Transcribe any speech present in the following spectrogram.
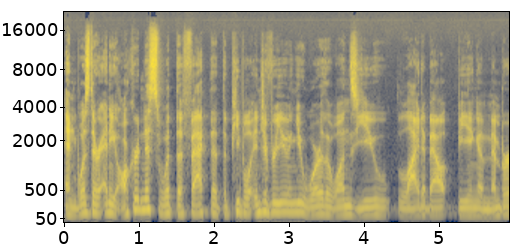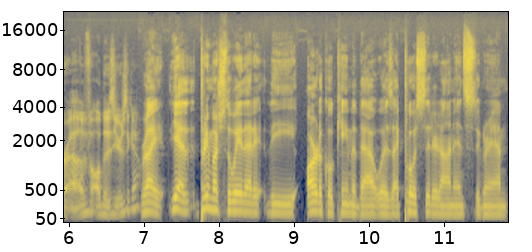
And was there any awkwardness with the fact that the people interviewing you were the ones you lied about being a member of all those years ago? right. Yeah, pretty much the way that it, the article came about was I posted it on Instagram,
